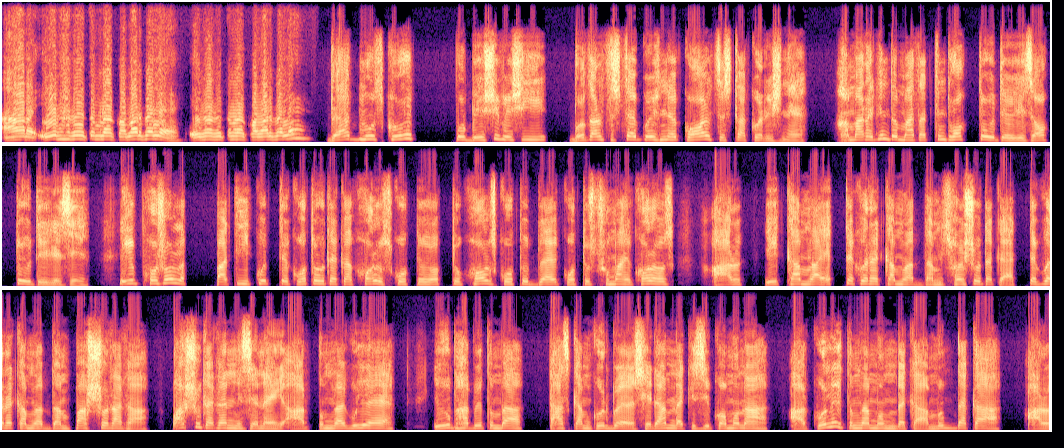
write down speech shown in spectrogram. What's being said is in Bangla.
আর এইভাবে তোমরা কবার পেলে? এইভাবে তোমরা কবার পেলে? দাঁত মুসকুট তো বেশি বেশি বোঝার চেষ্টা করিস না করার চেষ্টা করিস না। আমার কিন্তু মাথার কিন্তু রক্ত উঠে গেছে, রক্ত উঠে গেছে। এই ফসল পাতি করতে কত টাকা খরচ করতে কত খরচ কত ব্যয়, কত সময় খরচ? আর এই কামলা একটা করে কামলার দাম ছয়শো টাকা, একটা করে কামলার দাম পাঁচশো টাকা। পাঁচশো টাকার নিচে নেই, আর তোমরা গুলো এইভাবে তোমরা কাজ কাম করবে, সেটা আমরা কিছু কমো না। আর করলে তোমরা মন দেখা, মুখ দেখা, আর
